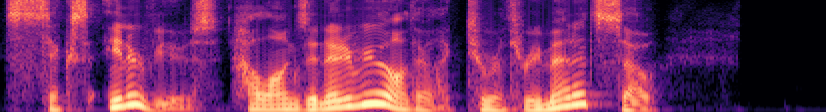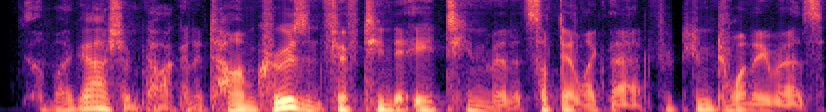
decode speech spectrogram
six interviews. How long's an interview? Oh, they're like two or three minutes. So oh my gosh, I'm talking to Tom Cruise in 15 to 18 minutes, something like that, 15, 20 minutes.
